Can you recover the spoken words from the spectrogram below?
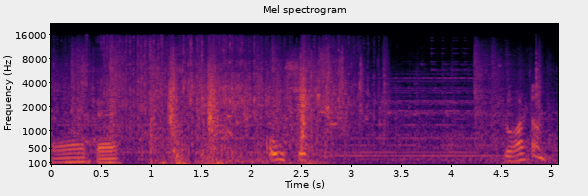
OK. Oh, shit. Slo hardt, han.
